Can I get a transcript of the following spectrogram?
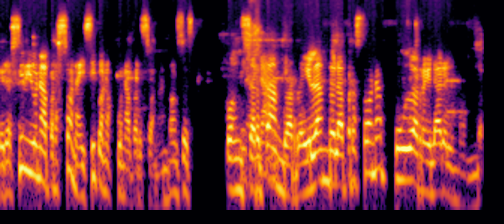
pero sí vi una persona y sí conozco una persona. Entonces, concertando, arreglando la persona, pudo arreglar el mundo.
